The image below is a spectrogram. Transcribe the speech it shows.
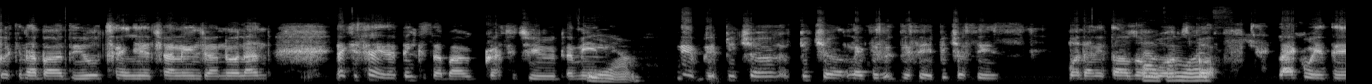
talking about the old ten year challenge and all. And like you said, I think it's about gratitude. I mean, yeah. A, a picture, picture, like they say, a picture says more than a thousand, thousand words. words. But like with the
